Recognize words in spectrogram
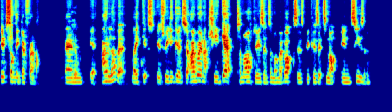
it's something different, and yeah. it, I love it. Like it's it's really good. So I won't actually get tomatoes in some of my boxes because it's not in season,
